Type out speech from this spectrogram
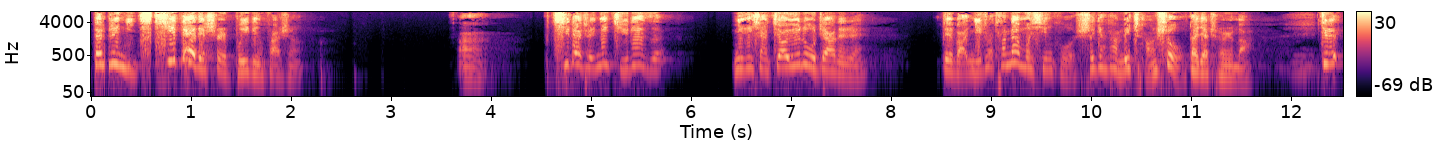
但是你期待的事不一定发生。啊，期待是你举例子，你像焦裕禄这样的人，对吧？你说他那么辛苦，实际上他没长寿，大家承认吧？就是，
